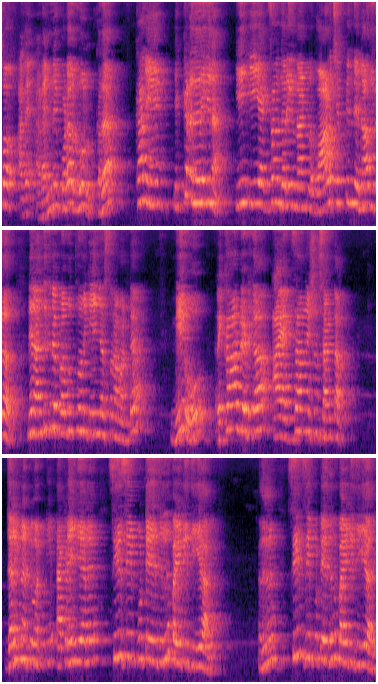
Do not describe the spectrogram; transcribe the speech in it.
సో అదే అవన్నీ కూడా రూల్ కదా? కానీ ఇక్కడ జరిగిన ఈ ఈ ఎగ్జామ్ జరిగిన దాంట్లో వాళ్ళు చెప్పింది నాది కాదు. నేను అందుకనే ప్రభుత్వానికి ఏం చేస్తున్నామంటే మీరు రికార్డెడ్గా ఆ ఎగ్జామినేషన్ సెంటర్ జరిగినటువంటి అక్కడ ఏం చేయాలి? సీసీ ఫుటేజీలను బయటికి తీయాలి. సీసీ ఫుటేజ్ని బయటికి తీయాలి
